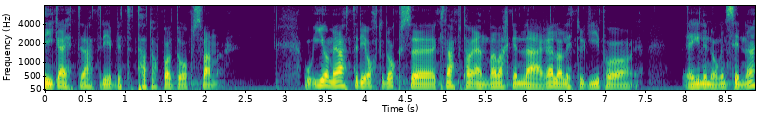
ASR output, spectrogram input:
like etter at de er blitt tatt opp av dåpsvannet. Og I og med at de ortodokse knapt har endra verken lære eller liturgi på egentlig noensinne,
